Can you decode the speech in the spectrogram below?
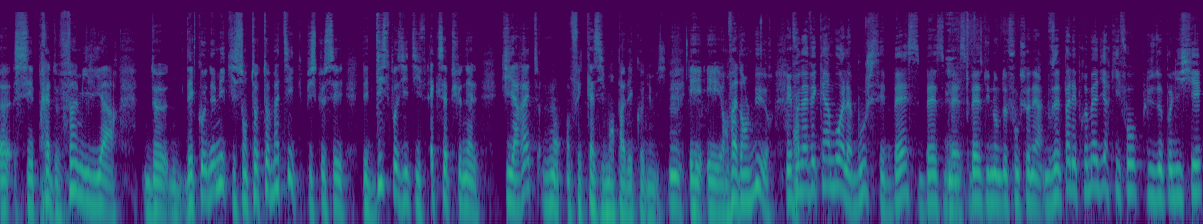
euh, ces près de 20 milliards d'économies qui sont automatiques, puisque c'est des dispositifs exceptionnels qui arrêtent, mm. on, ne fait quasiment pas d'économies. Mm. Et, on va dans le mur. Mais vous n'avez qu'un mot à la bouche, c'est baisse, baisse, baisse, baisse du nombre de fonctionnaires. Vous n'êtes pas les premiers à dire qu'il faut plus de policiers,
